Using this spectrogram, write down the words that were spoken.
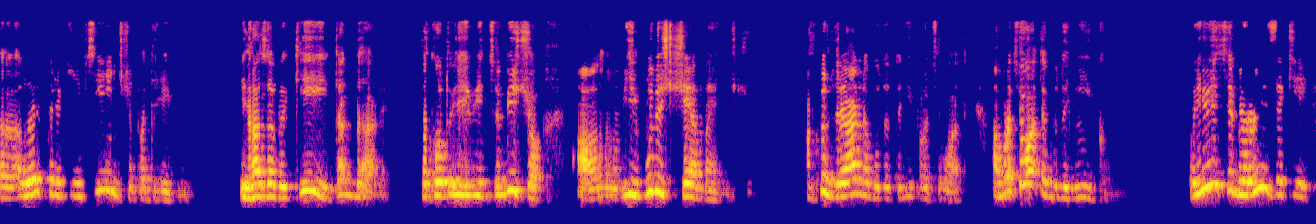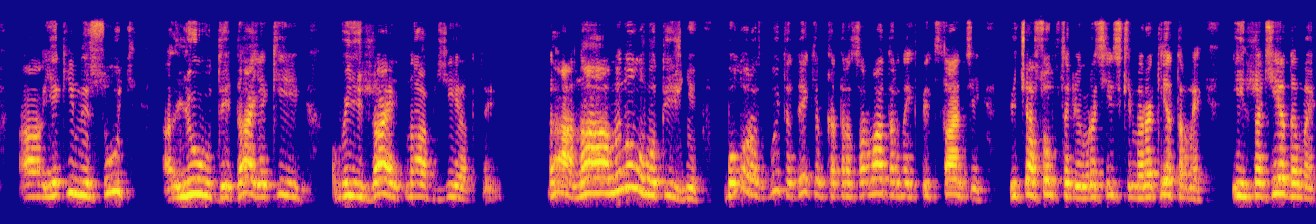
електрики, і всі інші потрібні, і газовики, і так далі. Так от уявіть собі, що їх буде ще менше. А хтось реально буде тоді працювати? А працювати буде нікому. Уявіть собі ризики, які несуть люди, да, які виїжджають на об'єкти. Да, на минулому тижні було розбито декілька трансформаторних підстанцій під час обстрілів російськими ракетами і шахедами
